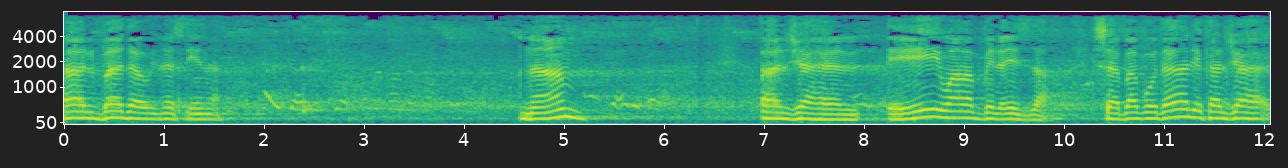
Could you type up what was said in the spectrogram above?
البدوي نسينا. نعم. الجهل إي ورب العزة. سبب ذلك الجهل.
